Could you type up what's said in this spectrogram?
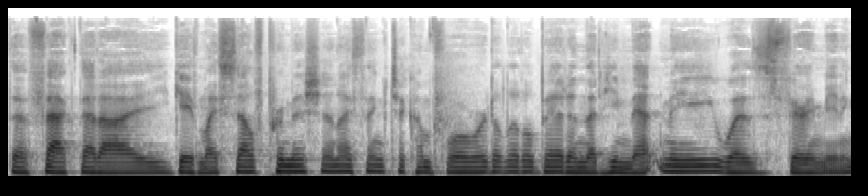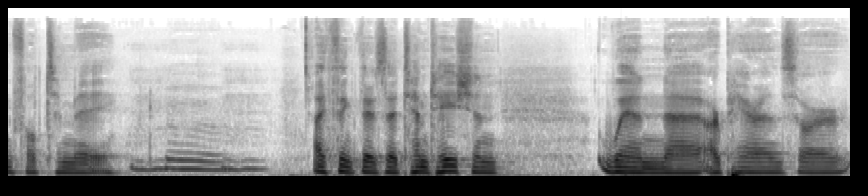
the fact that I gave myself permission, I think, to come forward a little bit and that he met me was very meaningful to me. Mm-hmm. Mm-hmm. I think there's a temptation when uh, our parents or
